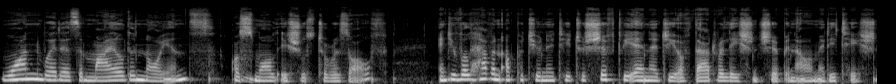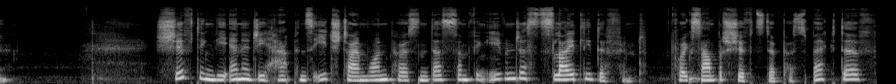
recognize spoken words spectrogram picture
one where there's a mild annoyance or small issues to resolve, and you will have an opportunity to shift the energy of that relationship in our meditation. Shifting the energy happens each time one person does something even just slightly different. For example, shifts their perspective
